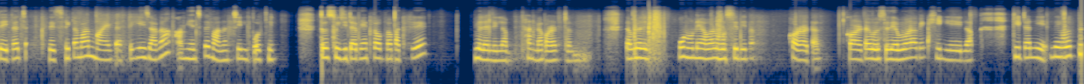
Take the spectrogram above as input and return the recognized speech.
তো এটা রেসিপিটা আমার মায়ের কাছ থেকেই জানা। আমি আজকে বানাচ্ছি প্রথম তো সুজিটা আমি একটা অন্য পাত্রে ঢেলে নিলাম ঠান্ডা করার জন্য। তারপরে উনুনে আবার বসিয়ে দিলাম কড়াটা। কড়াটা বসিয়ে দিয়ে এবার আমি ঘি নিয়ে নিলাম। ঘিটা নিয়ে নেব একটু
